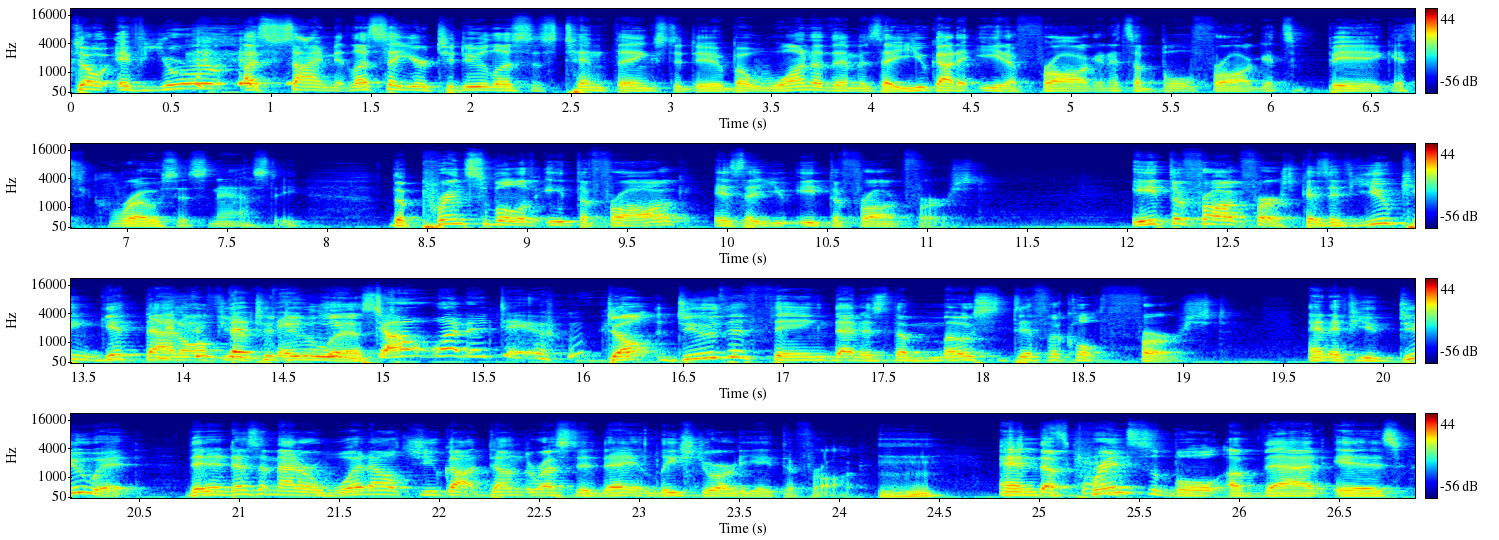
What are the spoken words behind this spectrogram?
So, if your assignment, let's say your to do list is 10 things to do, but one of them is that you got to eat a frog, and it's a bullfrog. It's big, it's gross, it's nasty. The principle of eat the frog is that you eat the frog first. Eat the frog first, because if you can get that off your the to thing do you list, don't want to do. don't do the thing that is the most difficult first. And if you do it, then it doesn't matter what else you got done the rest of the day. At least you already ate the frog. Mm-hmm. And the principle of that is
